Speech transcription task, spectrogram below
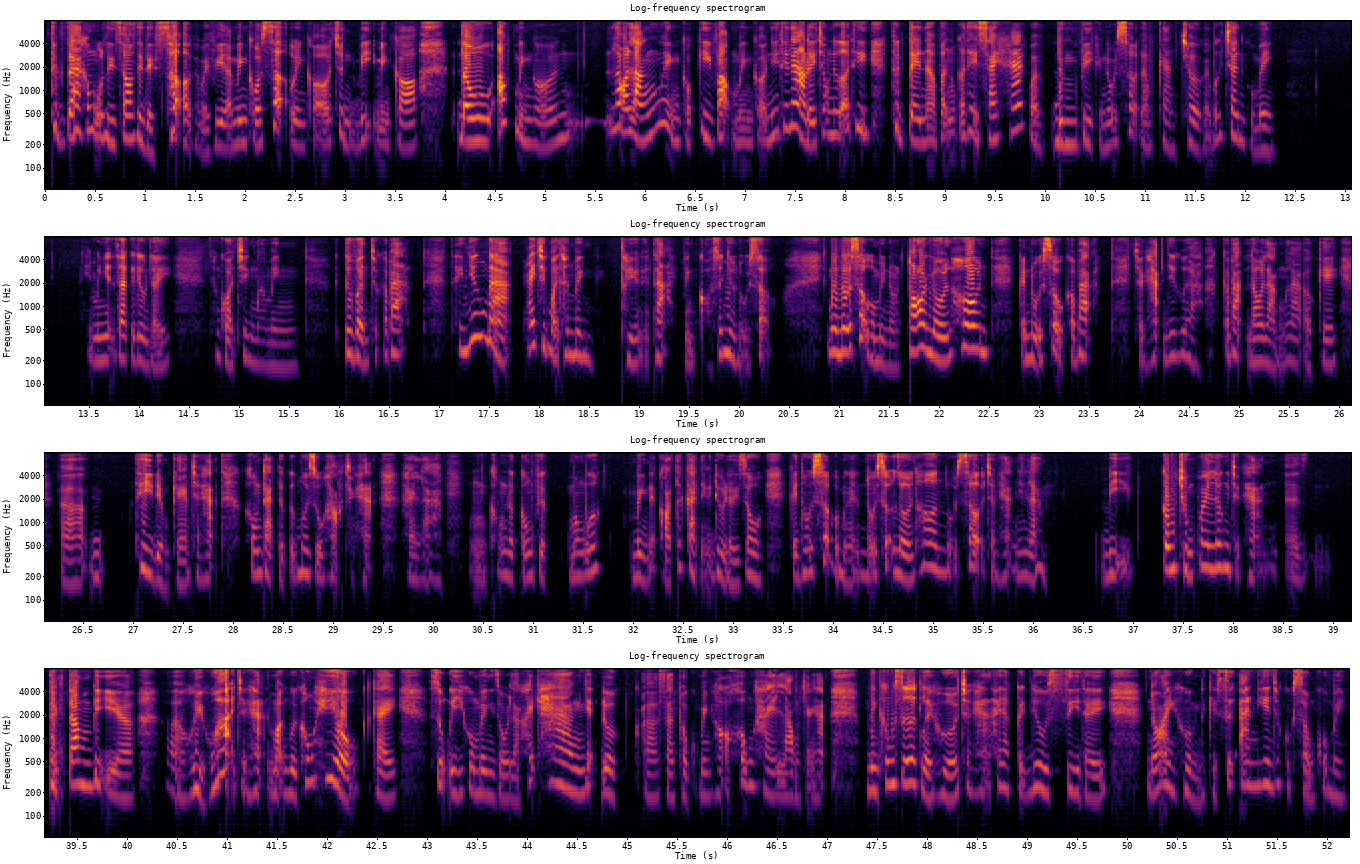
thực ra không có lý do gì để sợ cả bởi vì là mình có sợ mình có chuẩn bị mình có đầu óc mình có lo lắng mình có kỳ vọng mình có như thế nào đấy. Trong nữa thì thực tế là vẫn có thể sai khác và đừng vì cái nỗi sợ làm cản trở cái bước chân của mình. Thì mình nhận ra cái điều đấy trong quá trình mà mình tư vấn cho các bạn. Thế nhưng mà ngay chính bản thân mình thời hiện tại mình có rất nhiều nỗi sợ. Nhưng mà nỗi sợ của mình nó to lớn hơn cái nỗi sợ của các bạn. Chẳng hạn như là các bạn lo lắng là ok uh, thi điểm kém chẳng hạn, không đạt được ước mơ du học chẳng hạn, hay là ừ, không được công việc mong ước, mình đã có tất cả những điều đấy rồi, cái nỗi sợ của mình là nỗi sợ lớn hơn, nỗi sợ chẳng hạn như là bị công chúng quay lưng chẳng hạn ờ, tiếng tâm bị uh, hủy hoại chẳng hạn. Mọi người không hiểu cái dụng ý của mình rồi là khách hàng nhận được uh, sản phẩm của mình họ không hài lòng chẳng hạn. Mình không giữ được lời hứa chẳng hạn hay là cái điều gì đấy nó ảnh hưởng đến cái sự an yên trong cuộc sống của mình.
